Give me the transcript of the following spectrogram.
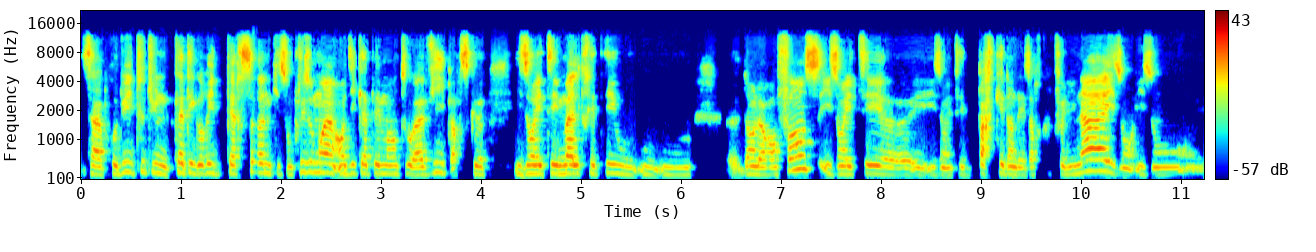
ça a produit toute une catégorie de personnes qui sont plus ou moins handicapées mentaux à vie parce qu'ils ont été maltraités ou, dans leur enfance, ils ont été, ils ont été parqués dans des orphelinats, ils ont, ils ont, euh,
